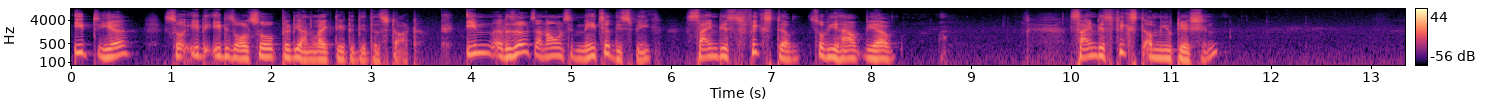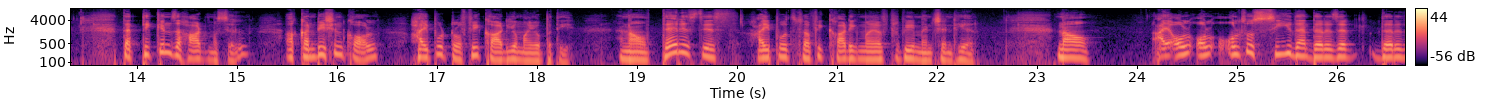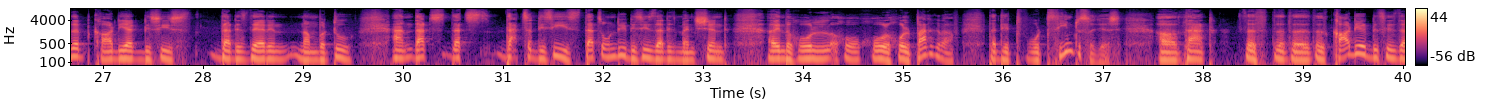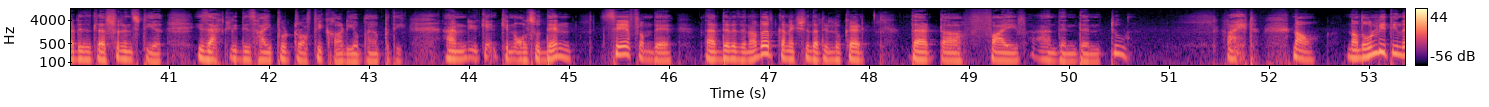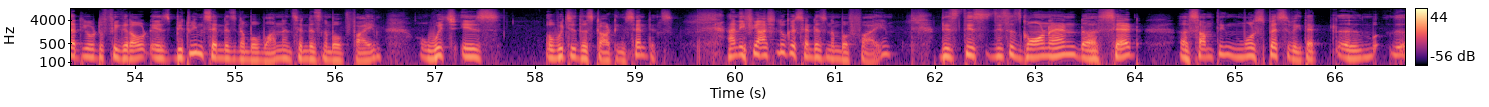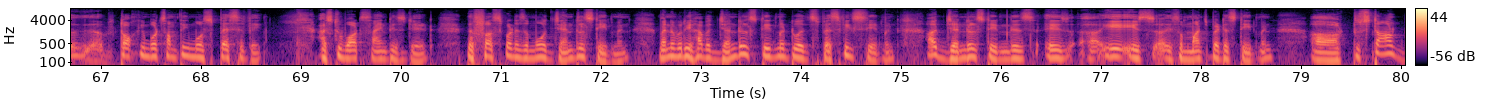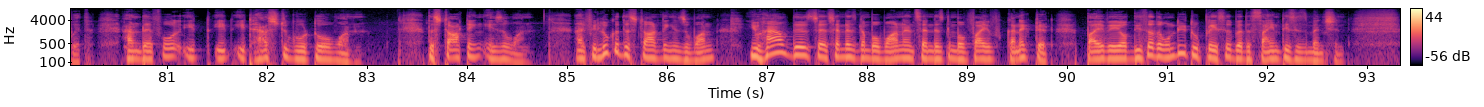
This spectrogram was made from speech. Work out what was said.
it here so it, it is also pretty unlikely to be the start. In results announced in nature this week scientists fixed so we have we have scientists fixed a mutation that thickens the heart muscle, a condition called hypertrophic cardiomyopathy. And now there is this hypertrophic cardiomyopathy mentioned here. Now, I al al also see that there is a there is a cardiac disease that is there in number two, and that's that's that's a disease. That's only disease that is mentioned uh, in the whole, whole whole whole paragraph. That it would seem to suggest uh, that the, the, the, the, cardiac disease that is referenced here is actually this hypertrophic cardiomyopathy. And you can, can also then say from there that there is another connection that you look at that uh, 5 and then then 2 right. Now now the only thing that you have to figure out is between sentence number 1 and sentence number 5 which is which is the starting sentence and if you actually look at sentence number 5 this this this has gone and uh, said uh, something more specific that uh, uh, talking about something more specific as to what scientists did. The first one is a more general statement. Whenever you have a general statement to a specific statement, a general statement is is uh, is, is a much better statement uh, to start with, and therefore it, it it has to go to a one. The starting is a one. If you look at the starting is one, you have this uh, sentence number one and sentence number five connected by way of these are the only two places where the scientist is mentioned.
